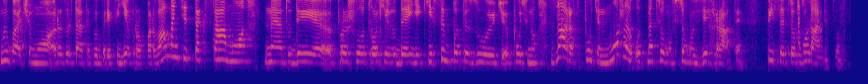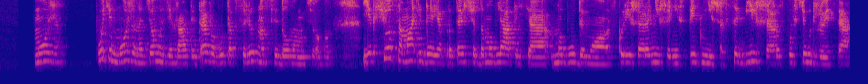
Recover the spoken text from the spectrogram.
Ми бачимо результати виборів в Європарламенті. Так само не туди пройшло трохи людей, які симпатизують Путіну. Зараз Путін може от на цьому всьому зіграти після цього Може. саміту. Може. Путін може на цьому зіграти. Треба бути абсолютно свідомими цього. Якщо сама ідея про те, що домовлятися ми будемо скоріше раніше ніж пізніше, все більше розповсюджується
